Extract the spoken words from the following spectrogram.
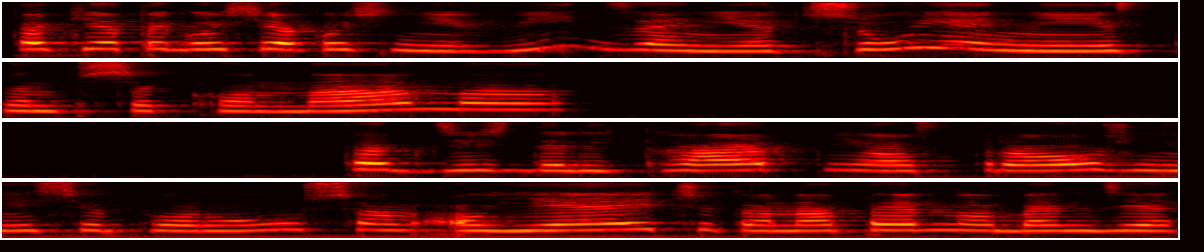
Tak ja tego się jakoś nie widzę, nie czuję, nie jestem przekonana. Tak gdzieś delikatnie, ostrożnie się poruszam. Ojej, czy to na pewno będzie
